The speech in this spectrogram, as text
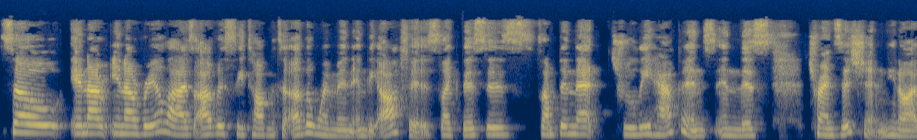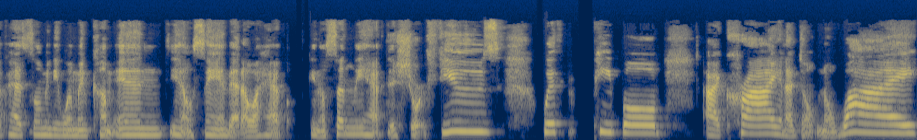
So, and I, you know, realize obviously talking to other women in the office, like this is something that truly happens in this transition. You know, I've had so many women come in, you know, saying that, oh, I have, you know, suddenly have this short fuse with people. I cry and I don't know why.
